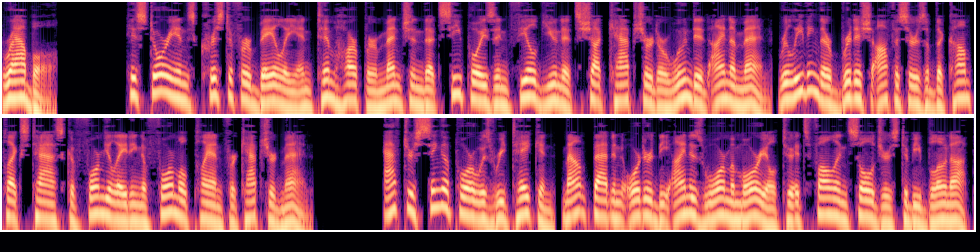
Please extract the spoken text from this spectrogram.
rabble Historians Christopher Bayly and Tim Harper mention that sepoys in field units shot captured or wounded INA men, relieving their British officers of the complex task of formulating a formal plan for captured men. After Singapore was retaken, Mountbatten ordered the INA's war memorial to its fallen soldiers to be blown up.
